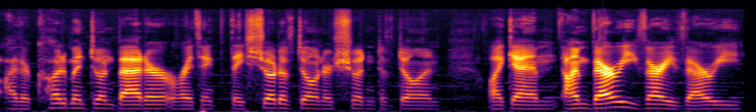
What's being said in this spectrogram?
either could have been done better, or I think that they should have done or shouldn't have done. Like um, I'm very very very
